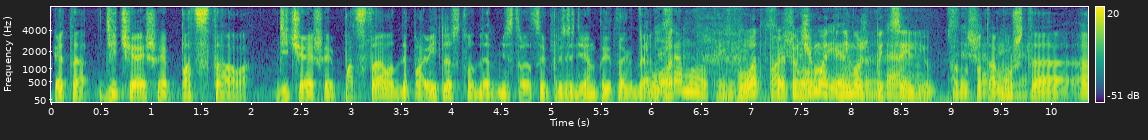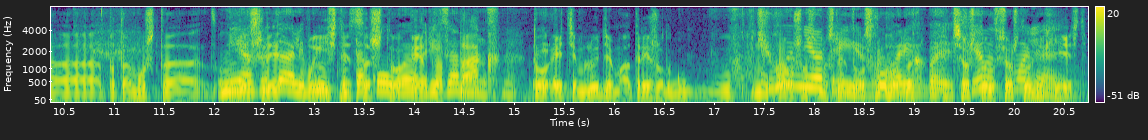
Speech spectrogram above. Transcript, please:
Это дичайшая подстава. Дичайшая подстава для правительства, для администрации президента и так далее. для Вот, самого президента. вот Поэтому- почему это не Верно, может быть да. целью. Совершенно Потому верно. что, э, потому что Не если выяснится, что это так, то этим людям отрежут, гу- ну, в хорошем смысле этого отрежут, слова, Борис да, все, что, все, что у них есть.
